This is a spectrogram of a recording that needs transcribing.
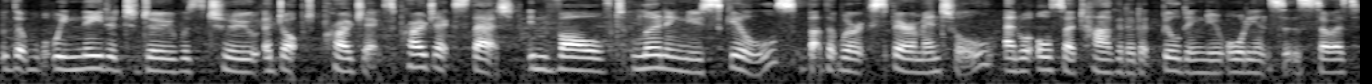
that what we needed to do was to adopt projects, projects that involved learning new skills, but that were experimental and were also targeted at building new audiences. So, as,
